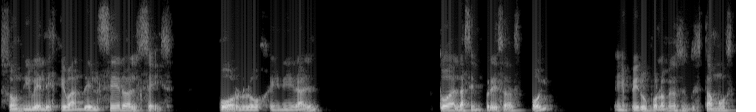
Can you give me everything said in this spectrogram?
Son niveles que van del 0 al 6. Por lo general, todas las empresas hoy, en Perú por lo menos estamos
